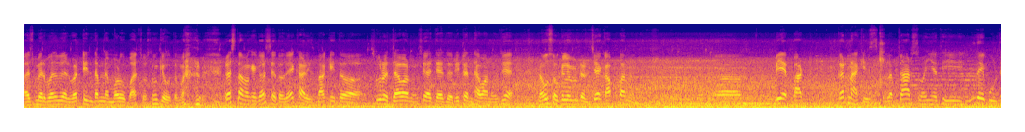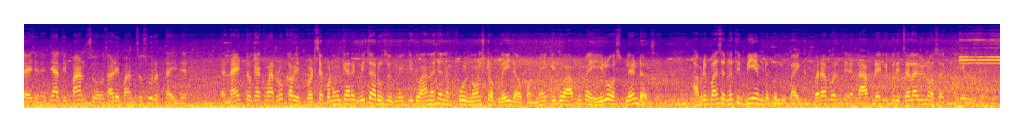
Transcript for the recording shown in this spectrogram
અજમેર, બજમેર વટીને તમને મળું પાછું. શું કેવું તમારે? રસ્તામાં કંઈક હશે તો દેખાડીશ. બાકી તો સુરત જવાનું છે, અત્યારે તો રિટર્ન થવાનું છે. નવસો કિલોમીટર છે કાપવાનું બે પાર્ટ કરી નાખીશ. મતલબ ચારસો અહીંયાથી ઉદયપુર થાય છે ને ત્યાંથી પાંચસો, સાડી પાંચસો સુરત થાય છે. નાઇટ તો ક્યાંક મારે રોકાવી જ પડશે, પણ હું ક્યારેક વિચારું છું મેં કીધું આને છે ને ફૂલ નોનસ્ટોપ લઈ જાઉં પણ મેં કીધું આપણી પાસે હીરો સ્પ્લેન્ડર છે. આપણી પાસે નથી બીએમડબલ્યુ બાઇક બરાબર છે? એટલે આપણે એટલી બધી ચલાવી ન શકીએ, એવું છે.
